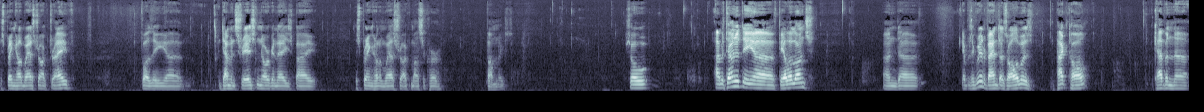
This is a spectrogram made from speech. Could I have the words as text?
Spring Hill West Rock Drive for the uh, demonstration organised by the Spring Hill and West Rock Massacre families. So I was down at the uh, Féile lunch and uh, it was a great event as always, packed hall. Kevin uh,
